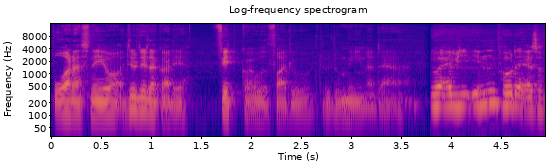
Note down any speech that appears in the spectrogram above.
bruger deres næver. Og det er jo det, der gør det fedt, går ud fra, at du, du, du mener der. Nu er vi inde på det, altså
